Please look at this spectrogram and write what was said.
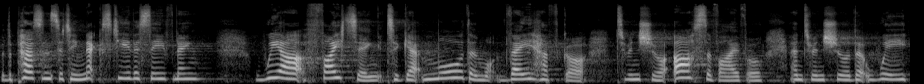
with the person sitting next to you this evening. We are fighting to get more than what they have got to ensure our survival and to ensure that we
